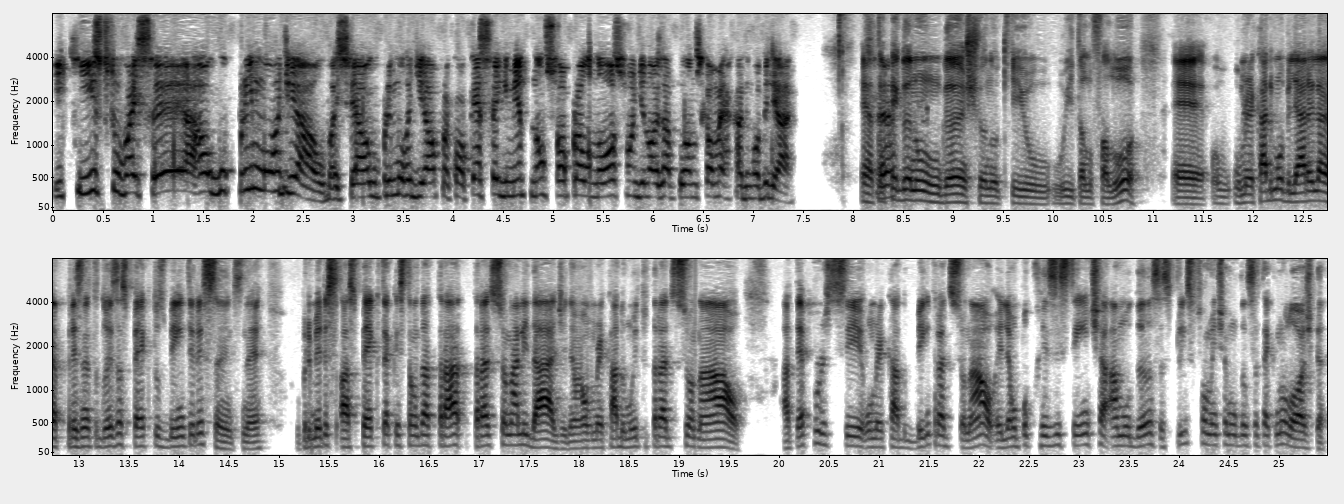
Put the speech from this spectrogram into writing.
e que isso vai ser algo primordial, vai ser algo primordial para qualquer segmento, não só para o nosso, onde nós atuamos, que é o mercado imobiliário. É, até pegando um gancho no que o, o Ítalo falou, é, o, o, mercado imobiliário ele apresenta dois aspectos bem interessantes, né? O primeiro aspecto é a questão da tra tradicionalidade, né? É um mercado muito tradicional, até por ser um mercado bem tradicional, ele é um pouco resistente a mudanças, principalmente a mudança tecnológica.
